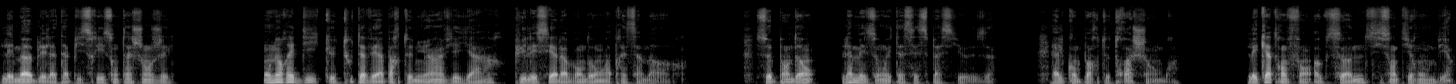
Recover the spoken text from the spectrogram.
Les meubles et la tapisserie sont à changer. On aurait dit que tout avait appartenu à un vieillard, puis laissé à l'abandon après sa mort. Cependant, la maison est assez spacieuse. Elle comporte trois chambres. Les quatre enfants Oxon s'y sentiront bien.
